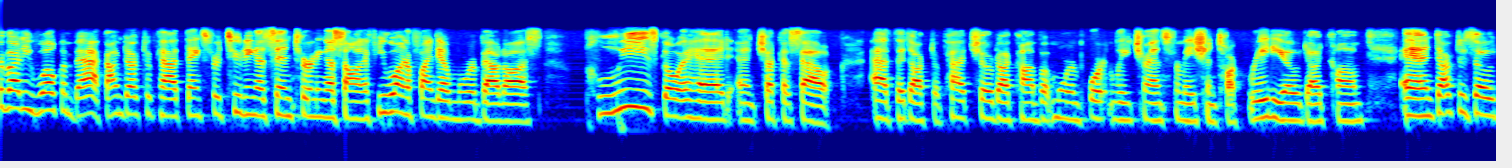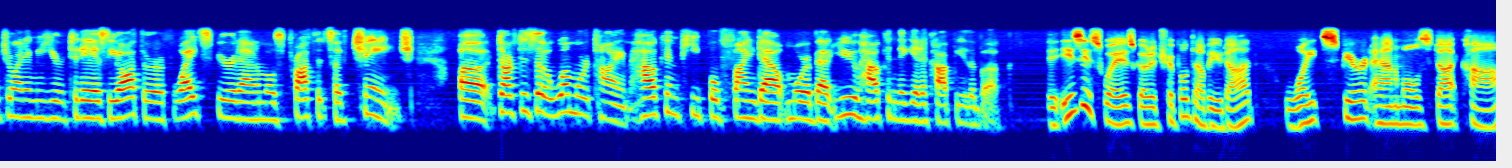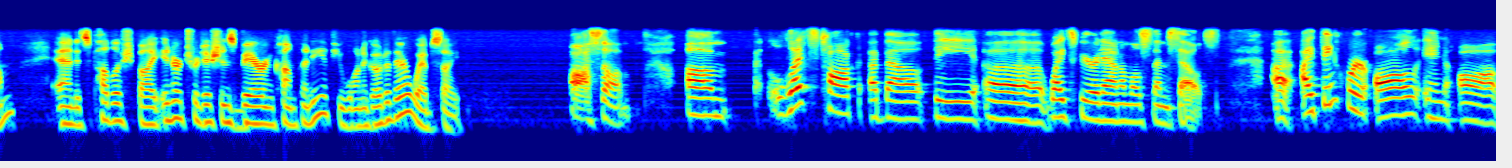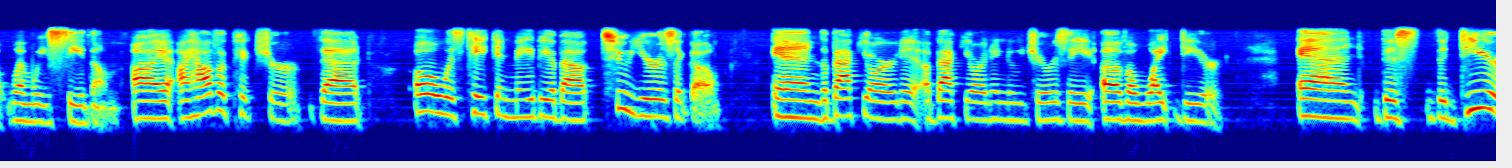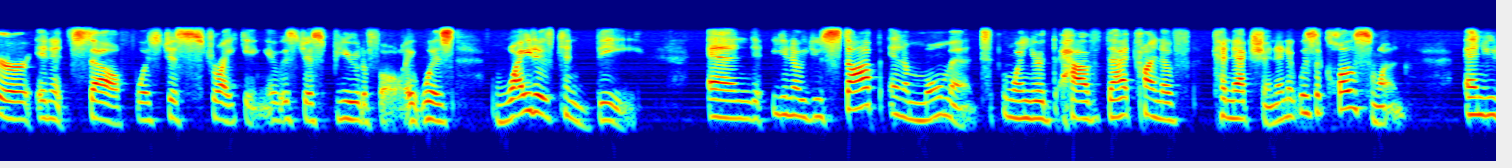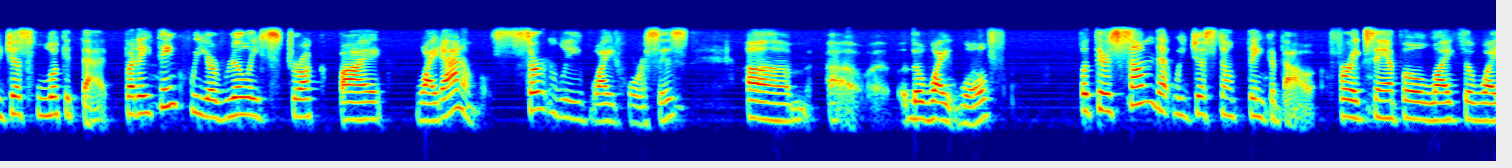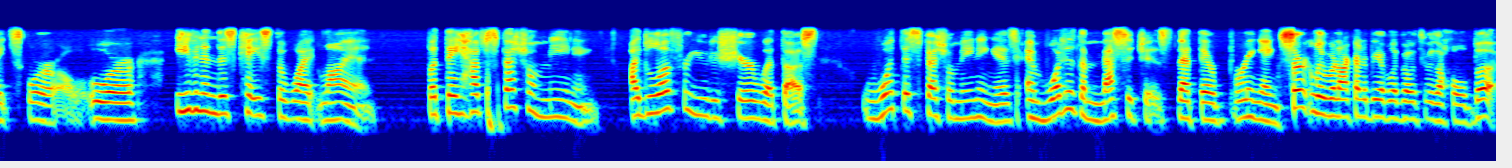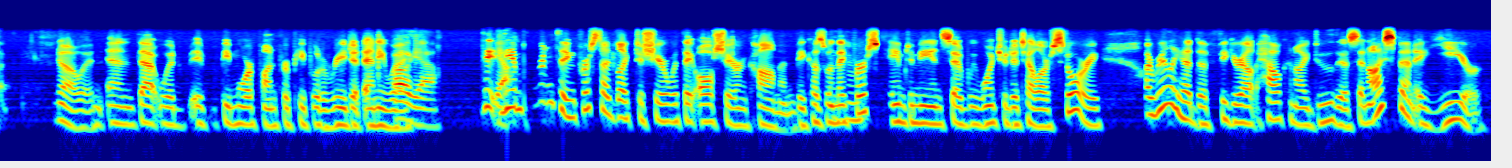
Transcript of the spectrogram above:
everybody, welcome back. I'm Dr. Pat. Thanks for tuning us in, turning us on. If you want to find out more about us, please go ahead and check us out at the drpatshow.com, but more importantly, transformationtalkradio.com. And Dr. Zoe joining me here today as the author of White Spirit Animals Prophets of Change. Uh, Dr. Zoe, one more time, how can people find out more about you? How can they get a copy of the book? The easiest way is go to www.whitespiritanimals.com and it's published by Inner Traditions Bear and Company if you want to go to their website. Awesome. Um, let's talk about the uh, white spirit animals themselves. Uh, I think we're all in awe when we see them. I, I have a picture that, oh, was taken maybe about two years ago in the backyard, a backyard in New Jersey, of a white deer. And this the deer in itself was just striking. It was just beautiful. It was white as can be and you know you stop in a moment when you have that kind of connection and it was a close one and you just look at that but i think we are really struck by white animals certainly white horses um, uh, the white wolf but there's some that we just don't think about for example like the white squirrel or even in this case the white lion but they have special meaning I'd love for you to share with us what the special meaning is and what are the messages that they're bringing. Certainly, we're not going to be able to go through the whole book. No, and, and that would it be more fun for people to read it anyway. Oh, yeah. The, yeah. the important thing, first, I'd like to share what they all share in common because when Mm-hmm. they first came to me and said, We want you to tell our story, I really had to figure out how can I do this. And I spent a year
